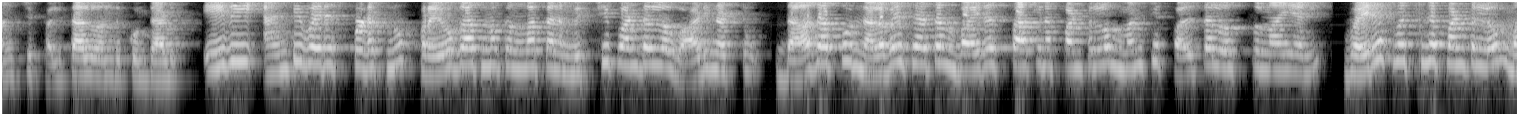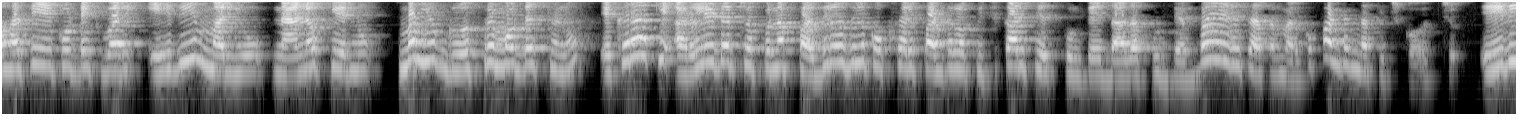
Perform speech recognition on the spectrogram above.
మంచి ఫలితాలు అందుకుంటాడు. ఏవి యాంటీ వైరస్ ప్రొడక్ట్ను ప్రయోగాత్మకంగా తన మిర్చి పంటల్లో వాడినట్టు. దాదాపు నలభై శాతం వైరస్ తాకిన పంటల్లో మంచి ఫలితాలు వస్తున్నాయి అని. వైరస్ వచ్చిన పంటల్లో మహతి ఎకోటెక్ వారి ఏవి మరియు నానోకేర్ను మరియు గ్రోత్ ప్రమోటర్స్లను ఎకరాకి అర లీటర్ చొప్పున పది రోజులకు ఒకసారి పంటలో పిచికారి చేసుకుంటే దాదాపు డెబ్బై ఐదు శాతం వరకు పంటను దక్కించుకోవచ్చు. ఏది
